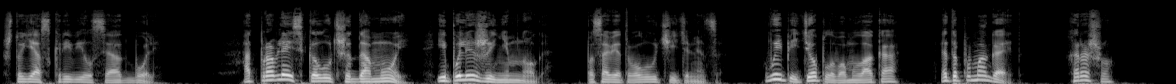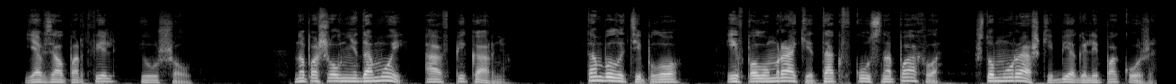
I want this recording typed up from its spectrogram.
что я скривился от боли. «Отправляйся-ка лучше домой и полежи немного», — посоветовала учительница. «Выпей теплого молока. Это помогает». «Хорошо». Я взял портфель и ушел. Но пошел не домой, а в пекарню. Там было тепло, и в полумраке так вкусно пахло, что мурашки бегали по коже.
